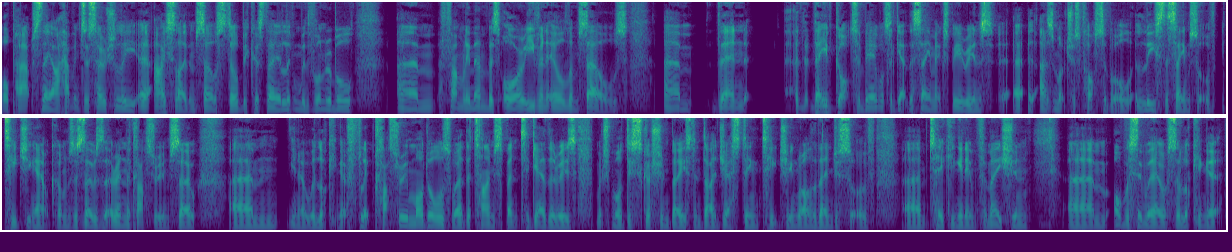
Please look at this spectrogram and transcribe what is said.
or perhaps they are having to socially uh, isolate themselves still because they're living with vulnerable um, family members or even ill themselves. Um, then they've got to be able to get the same experience uh, as much as possible, at least the same sort of teaching outcomes as those that are in the classroom. So, um, you know, we're looking at flipped classroom models where the time spent together is much more discussion based and digesting teaching rather than just sort of um, taking in information. Um, obviously, we're also looking at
